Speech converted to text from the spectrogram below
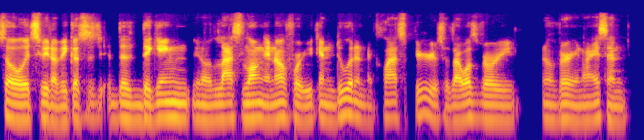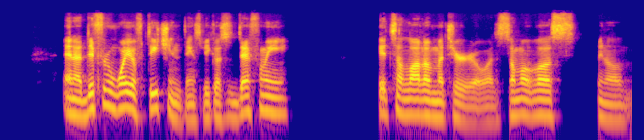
So it's you know because the the game you know lasts long enough where you can do it in a class period. So that was very you know very nice and and a different way of teaching things because definitely it's a lot of material. And some of us you know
